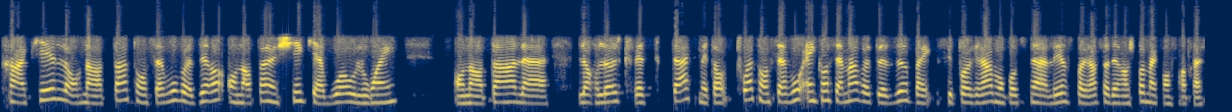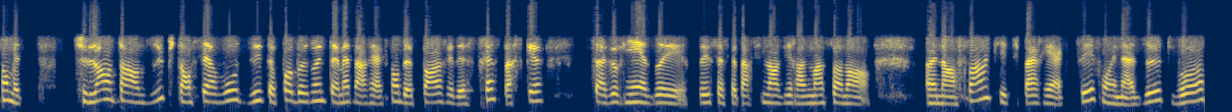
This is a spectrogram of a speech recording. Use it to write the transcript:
tranquille, on entend, ton cerveau va dire, Ah, on entend un chien qui aboie au loin, on entend l'horloge qui fait tic-tac, mais ton, toi, ton cerveau inconsciemment va te dire, ben c'est pas grave, on continue à lire, c'est pas grave, ça dérange pas ma concentration, mais tu l'as entendu, puis ton cerveau dit, t'as pas besoin de te mettre en réaction de peur et de stress parce que ça veut rien dire. Tu sais, ça fait partie de l'environnement sonore. Un enfant qui est hyper réactif ou un adulte va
